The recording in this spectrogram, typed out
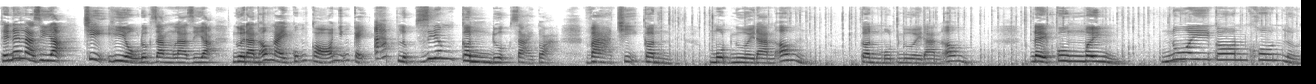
Thế nên là gì ạ? chị hiểu được rằng là gì ạ? Người đàn ông này cũng có những cái áp lực riêng cần được giải tỏa Và chị cần một người đàn ông Cần một người đàn ông Để cùng mình nuôi con khôn lớn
